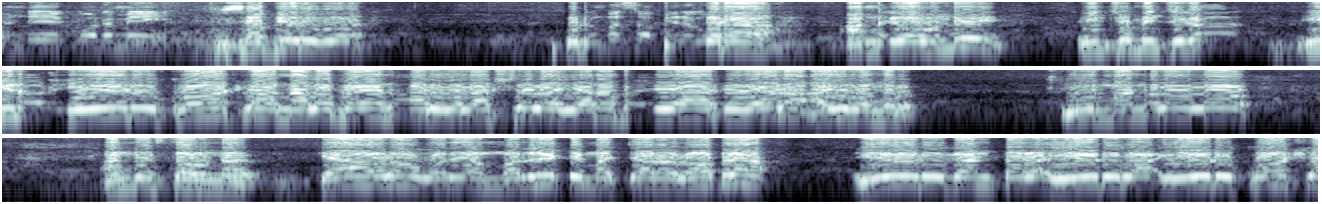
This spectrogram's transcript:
ఎన్డీఏ కూటమి సభ్యులు కూడా కుటుంబ సభ్యులు కూడా అండగా ఉండి ఇంచుమించుగా ఈనాడు ఏడు కోట్ల నలభై నాలుగు లక్షల ఎనభై ఆరు వేల ఐదు వందలు ఈ మండలంలో అందిస్తా ఉన్నారు. కేవలం ఉదయం మొదలెట్టి మధ్యాహ్నం లోపల ఏడు గంటల ఏడు ఏడు కోట్ల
